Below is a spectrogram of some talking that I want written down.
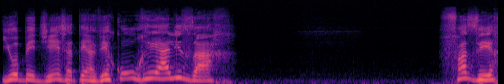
E obediência tem a ver com o realizar. Fazer.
